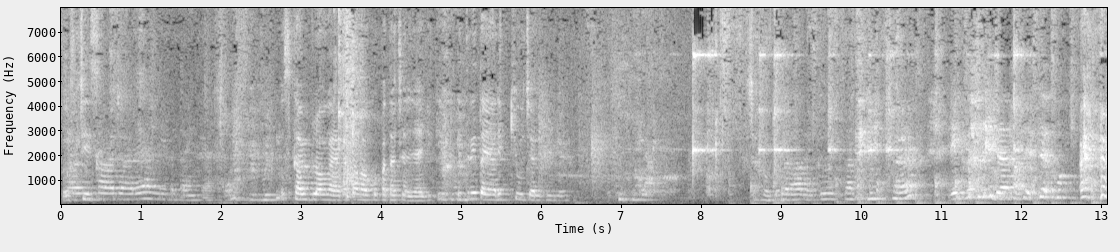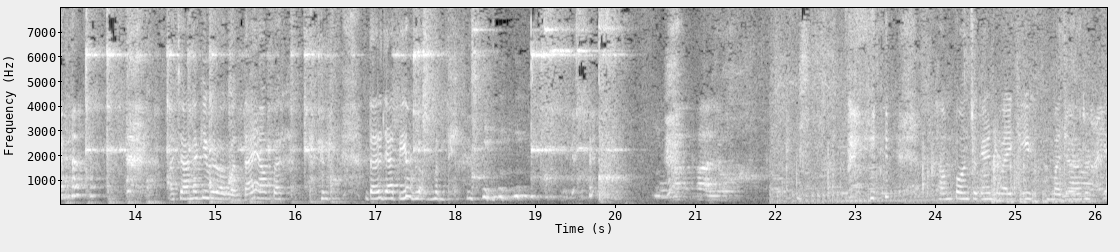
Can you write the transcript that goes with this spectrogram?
तो उस चीज़ कहाँ जा रहे हैं हम बताएँगे आपको। उसका भी ब्लॉग आएगा तब आपको पता चल जाएगी कि इतनी तैयारी क्यों चल रही चलो। हो अचानक ही ब्लॉग बनता है यहाँ पर। डर जाती है ब्लॉग बनती। हम पहुँच चुके हैं डिवाई की मजार के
